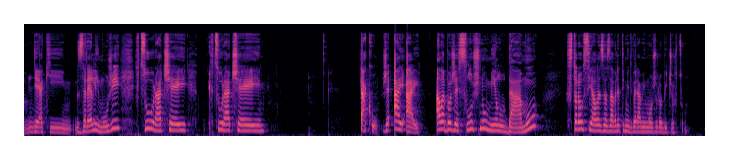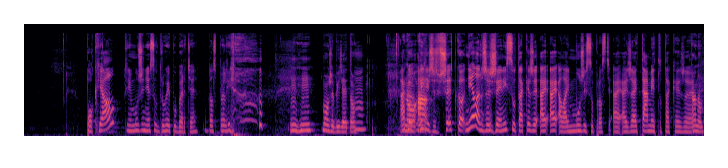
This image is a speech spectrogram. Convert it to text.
nejakí zrelí muži chcú radšej, chcú radšej takú, že aj aj. Alebo že slušnú, milú dámu, s ktorou si ale za zavretými dverami môžu robiť, čo chcú. Pokiaľ tí muži nie sú v druhej puberte, dospelí. Mhm, môže byť aj to. Mm. Ako no a... vidíš, všetko, nielen, že ženy sú také, že aj, aj, ale aj muži sú proste aj, aj, že aj tam je to také, že... Áno.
